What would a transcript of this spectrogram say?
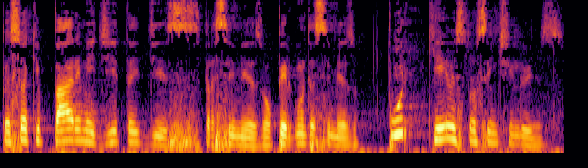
Pessoa que para e medita e diz para si mesmo, ou pergunta a si mesmo: por que eu estou sentindo isso?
